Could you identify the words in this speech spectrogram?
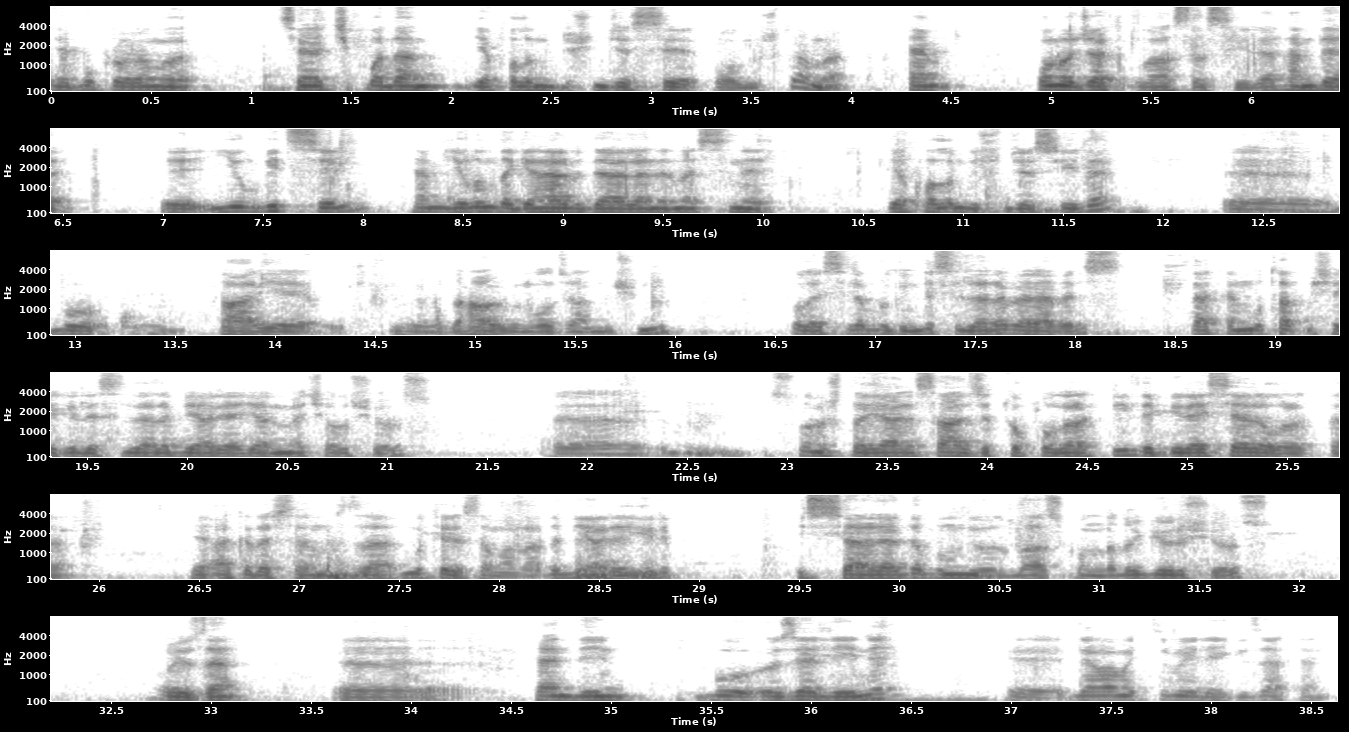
e, bu programı sene çıkmadan yapalım düşüncesi olmuştu ama hem 10 Ocak vasıtasıyla hem de e, yıl bitsin hem yılın da genel bir değerlendirmesini yapalım düşüncesiyle e, bu tarihe daha uygun olacağını düşündük. Dolayısıyla bugün de sizlerle beraberiz. Zaten mutat bir şekilde sizlerle bir araya gelmeye çalışıyoruz. Sonuçta yani sadece toplu olarak değil de bireysel olarak da arkadaşlarımızla muhtelif zamanlarda bir araya gelip istişarelerde bulunuyoruz. Bazı konularda görüşüyoruz. O yüzden e, Pendik'in bu özelliğini e, devam ettirmeyle ilgili zaten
